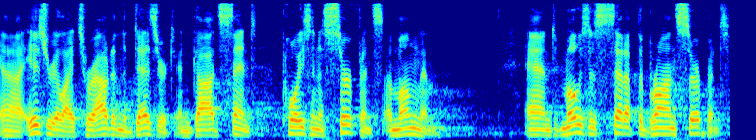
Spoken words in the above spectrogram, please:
uh, Israelites were out in the desert and God sent poisonous serpents among them. And Moses set up the bronze serpent.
